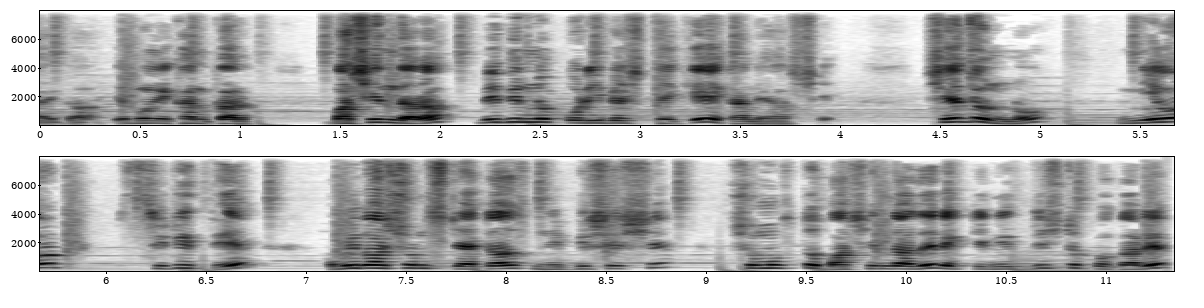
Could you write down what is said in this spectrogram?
জায়গা এবং এখানকার বাসিন্দারা বিভিন্ন পরিবেশ থেকে এখানে আসে। সেজন্য নিউ ইয়র্ক সিটিতে অভিবাসন স্ট্যাটাস নির্বিশেষে সমস্ত বাসিন্দাদের একটি নির্দিষ্ট প্রকারের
